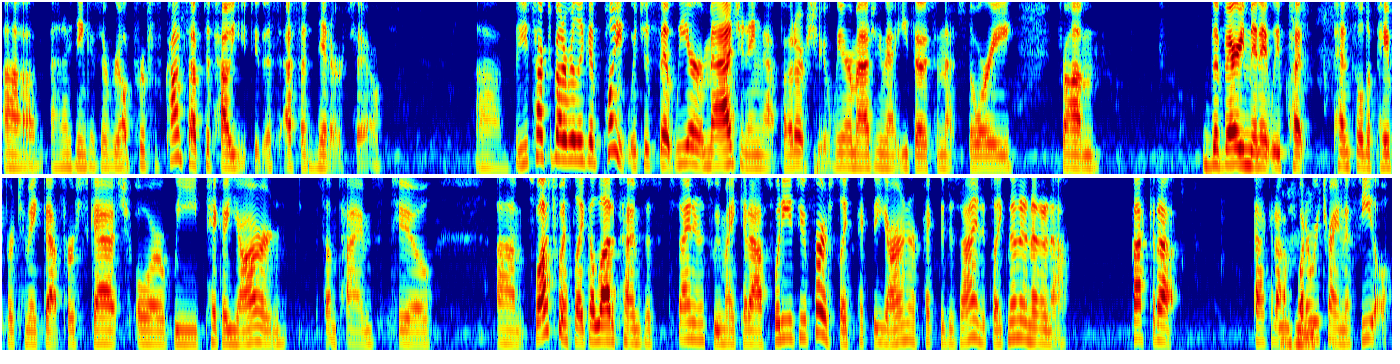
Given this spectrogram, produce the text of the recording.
Um, and i think is a real proof of concept of how you do this as a knitter too. Um, but you talked about a really good point, which is that we are imagining that photo shoot. We are imagining that ethos and that story from the very minute we put pencil to paper to make that first sketch, or we pick a yarn sometimes to um, swatch with. Like a lot of times as designers, we might get asked, "What do you do first? Like pick the yarn or pick the design?" It's like, no, no, no, no, no. Back it up. Back it up. Mm-hmm. What are mm-hmm. we trying to feel?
